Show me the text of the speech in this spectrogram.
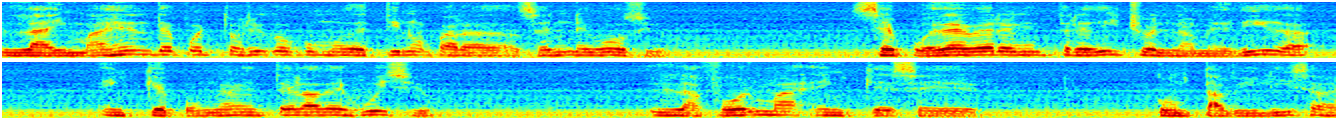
la imagen de Puerto Rico como destino para hacer negocios se puede ver en entredicho en la medida en que pongan en tela de juicio la forma en que se contabiliza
